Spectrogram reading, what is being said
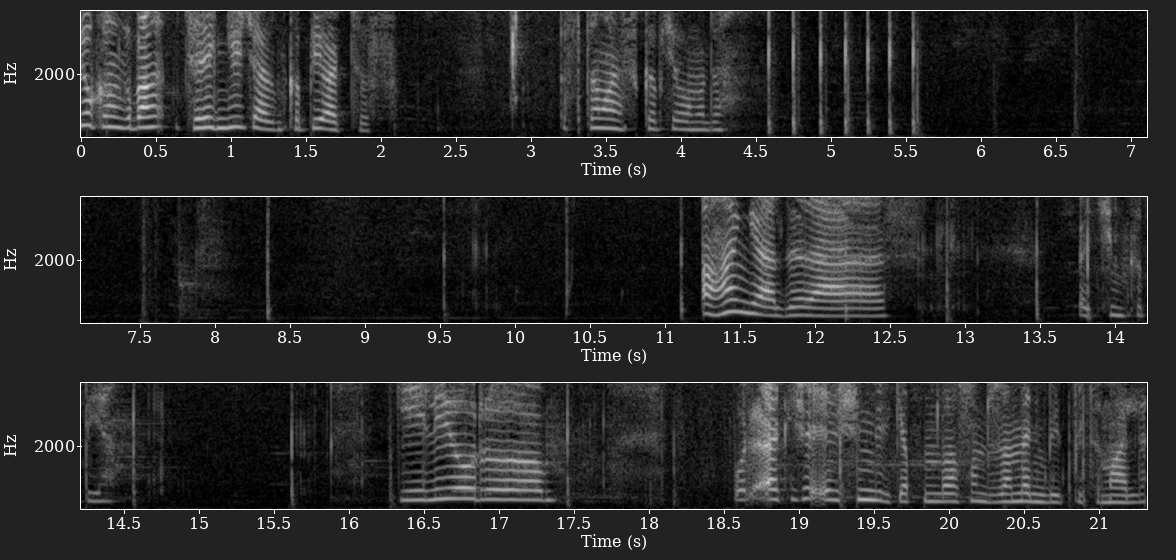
Yok kanka ben çelengiyi çaldım. Kapıyı açacağız. Öf tamam çalalım hadi. Aha geldiler. Açayım kapıyı. Geliyorum. Bu arada arkadaşlar el şimdilik yaptım. Daha sonra düzenlerim büyük bir ihtimalle.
